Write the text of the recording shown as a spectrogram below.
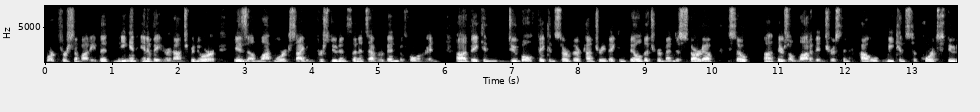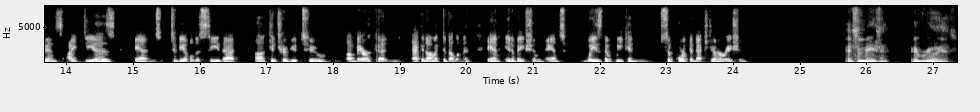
work for somebody that being an innovator and entrepreneur is a lot more exciting for students than it's ever been before and uh, they can do both they can serve their country they can build a tremendous startup so uh, there's a lot of interest in how we can support students ideas and to be able to see that uh, contribute to america and economic development and innovation and ways that we can support the next generation. It's amazing. It really is.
